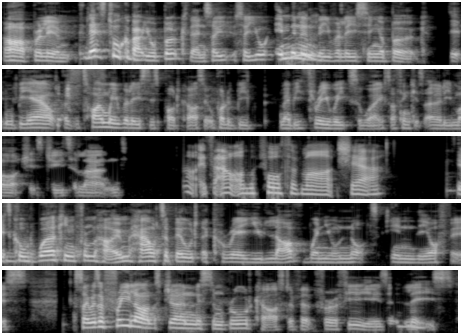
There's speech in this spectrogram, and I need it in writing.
Oh, brilliant! Let's talk about your book then. So, so you're imminently releasing a book. it will be out at the time we release this podcast. It will probably be maybe three weeks away because I think it's early March. It's due to land. Oh, it's out on the 4th of March, yeah. It's called Working from Home How to Build a Career You Love When You're Not in the Office. So, as a freelance journalist and broadcaster for, for a few years at Mhm. least,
